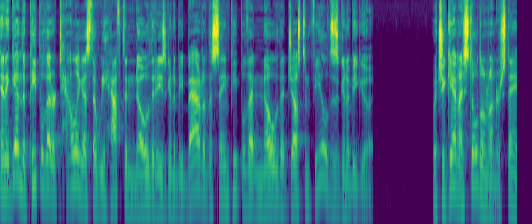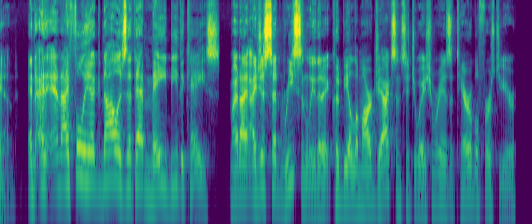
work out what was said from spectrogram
And again, the people that are telling us that we have to know that he's going to be bad are the same people that know that Justin Fields is going to be good. Which again, I still don't understand. And, and, and I fully acknowledge that that may be the case. Right? I, I just said recently that it could be a Lamar Jackson situation where he has a terrible first year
